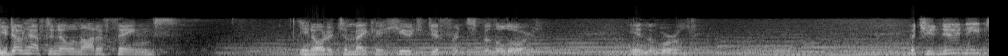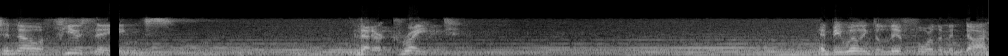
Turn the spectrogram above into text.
You don't have to know a lot of things in order to make a huge difference for the Lord in the world. But you do need to know a few things that are great and be willing to live for them and die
